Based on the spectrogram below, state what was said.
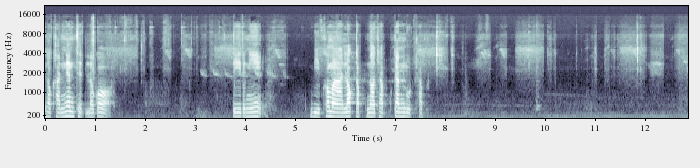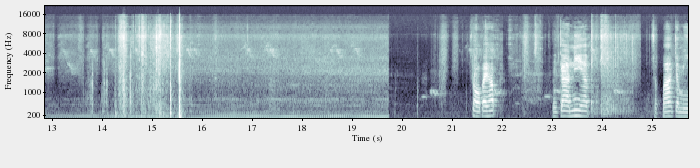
เราขันแน่นเสร็จแล้วก็ ตีตัวนี้บีบเข้ามาล็อกกับน็อตครับ กันหลุดครับ ต่อไปครับ เป็นการนี่ครับสปาร์กจะมี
